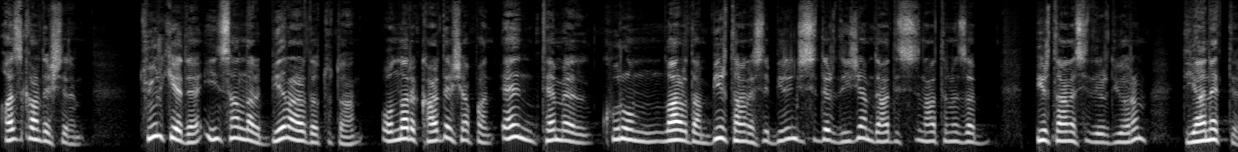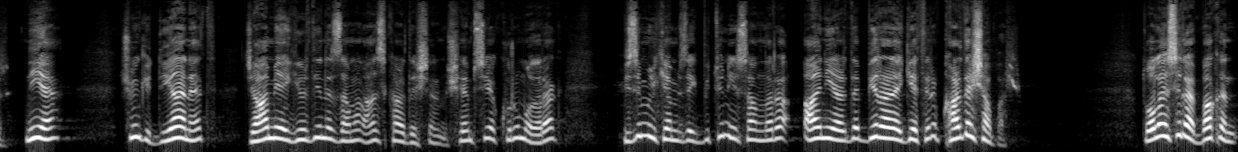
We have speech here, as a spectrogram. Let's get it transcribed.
Aziz kardeşlerim, Türkiye'de insanları bir arada tutan, onları kardeş yapan en temel kurumlardan bir tanesi, birincisidir diyeceğim de hadi sizin hatırınıza bir tanesidir diyorum, Diyanettir. Niye? Çünkü Diyanet camiye girdiğiniz zaman aziz kardeşlerim, şemsiye kurum olarak bizim ülkemizdeki bütün insanları aynı yerde bir araya getirip kardeş yapar. Dolayısıyla bakın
